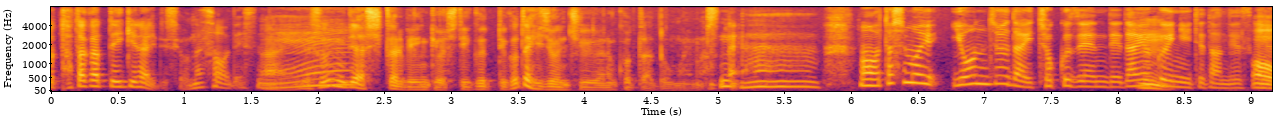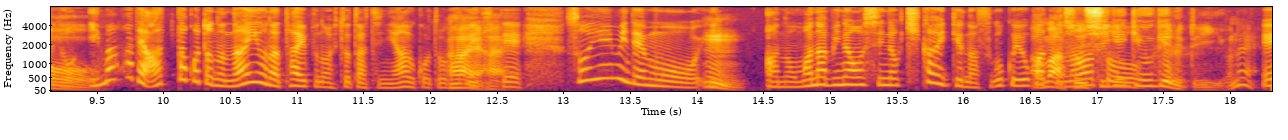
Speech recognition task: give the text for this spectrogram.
戦っていけないですよね。そうですね。はい、でそういう意味ではしっかり勉強していくっていうことは非常に重要なことだと思いますね。え。うん、まあ私も40代直前で大学院に行ってたんですけれど、うん。今まで会ったことのないようなタイプの人たちに会うことができて、はいはい。そういう意味でも、いうん。あの学び直しの機会っていうのはすごく良かあったなと。まあ刺激を受けるっていいよね。え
